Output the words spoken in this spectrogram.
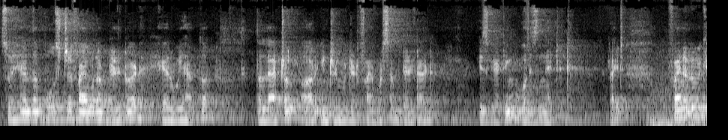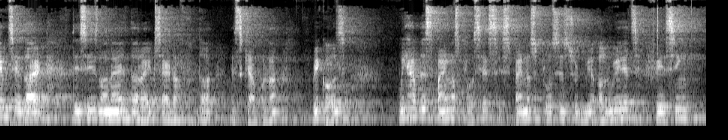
So here the posterior fiber of deltoid here we have the the lateral or intermediate fibers of deltoid is getting originated right? Finally we can say that this is known as the right side of the scapula because we have the spinous process. Spinous process should be always facing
